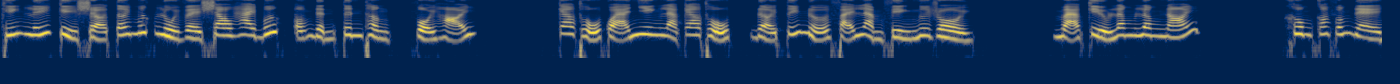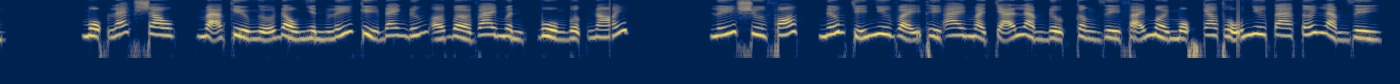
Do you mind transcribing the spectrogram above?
Khiến Lý Kỳ sợ tới mức lùi về sau hai bước, ổn định tinh thần, vội hỏi: "Cao thủ quả nhiên là cao thủ, đợi tí nữa phải làm phiền ngươi rồi." Mã Kiều lâm lâm nói: "Không có vấn đề." Một lát sau, Mã Kiều ngửa đầu nhìn Lý Kỳ đang đứng ở bờ vai mình, buồn bực nói: Lý sư phó, nếu chỉ như vậy thì ai mà chả làm được, cần gì phải mời một cao thủ như ta tới làm gì?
